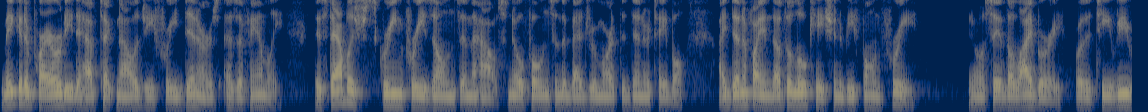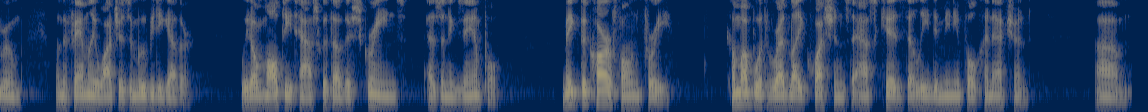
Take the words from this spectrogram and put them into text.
Make it a priority to have technology free dinners as a family. Establish screen free zones in the house, no phones in the bedroom or at the dinner table identify another location to be phone free. You know, say the library or the TV room when the family watches a movie together. We don't multitask with other screens, as an example. Make the car phone free. Come up with red light questions to ask kids that lead to meaningful connection. Um,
